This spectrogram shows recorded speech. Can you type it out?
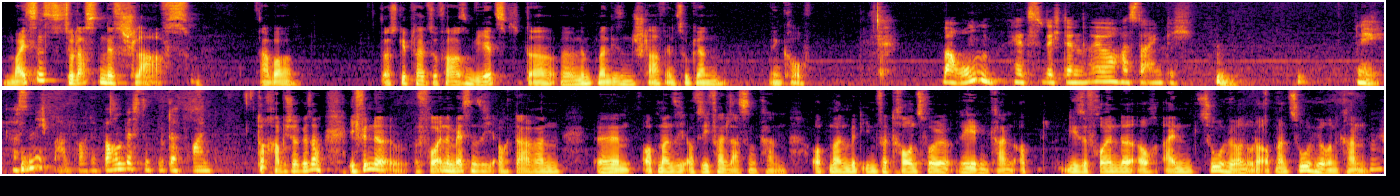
Meistens zulasten des Schlafs. Aber das gibt halt so Phasen wie jetzt, da äh, nimmt man diesen Schlafentzug gern in Kauf. Warum hältst du dich denn? Ja, hast du eigentlich. Nee, hast du nicht beantwortet. Warum bist du ein guter Freund? Doch, habe ich ja gesagt. Ich finde, Freunde messen sich auch daran, ähm, ob man sich auf sie verlassen kann, ob man mit ihnen vertrauensvoll reden kann, ob diese Freunde auch einem zuhören oder ob man zuhören kann.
